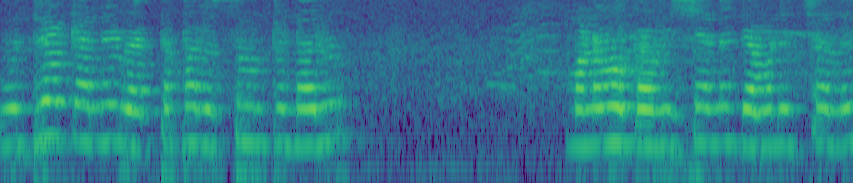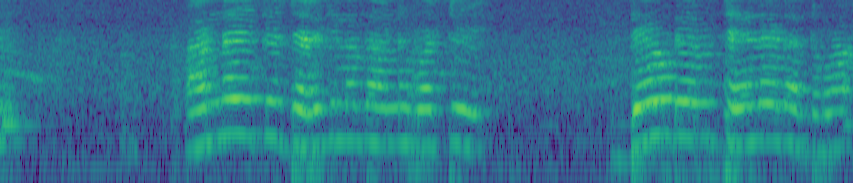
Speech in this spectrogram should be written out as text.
ఉద్రేకాన్ని వ్యక్తపరుస్తూ ఉంటున్నారు. మనం ఒక విషయాన్ని గమనించాలి. అన్నయ్యకి జరిగిన దాన్ని బట్టి దేవుడు ఏమి చేయలేడంటవా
